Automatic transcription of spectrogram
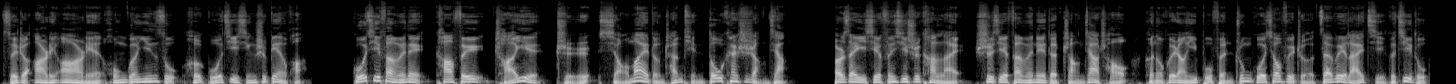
随着2022年宏观因素和国际形势变化，国际范围内咖啡、茶叶、纸、小麦等产品都开始涨价。而在一些分析师看来，世界范围内的涨价潮可能会让一部分中国消费者在未来几个季度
